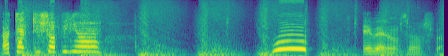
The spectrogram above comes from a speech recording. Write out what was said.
Attaque du champignon Wouh Eh ben non, ça marche pas.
